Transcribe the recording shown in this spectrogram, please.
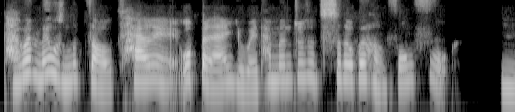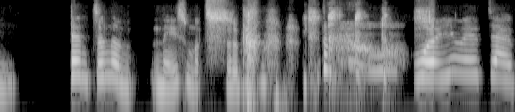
台湾没有什么早餐诶，我本来以为他们就是吃的会很丰富，嗯但真的没什么吃的。我因为在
